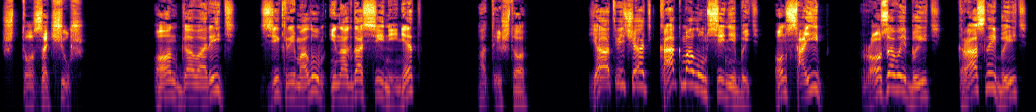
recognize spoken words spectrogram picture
«Что за чушь?» «Он говорить, Зикри Малум иногда синий, нет?» «А ты что?» «Я отвечать, как Малум синий быть? Он саиб, розовый быть, Красный быть,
